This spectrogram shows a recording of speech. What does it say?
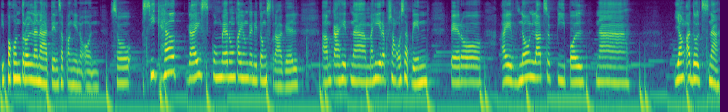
ipakontrol na natin sa Panginoon. So, seek help, guys, kung meron kayong ganitong struggle. Um, kahit na mahirap siyang usapin, pero I've known lots of people na young adults na.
